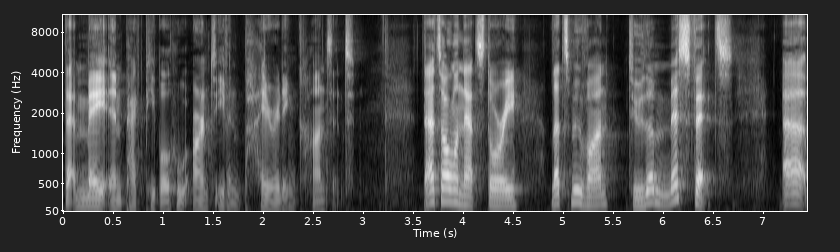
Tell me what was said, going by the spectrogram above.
that may impact people who aren't even pirating content. That's all in that story. Let's move on to the misfits. Uh,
